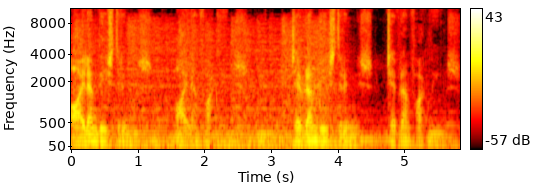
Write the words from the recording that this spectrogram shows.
Ailem değiştirilmiş. Ailem farklıymış. Çevrem değiştirilmiş. Çevrem farklıymış.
